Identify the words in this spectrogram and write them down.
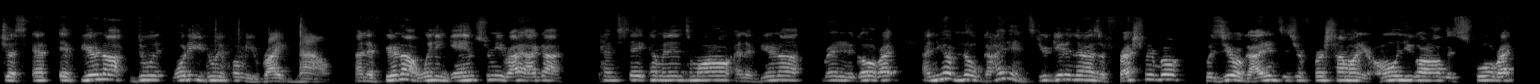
just and if you're not doing, what are you doing for me right now? And if you're not winning games for me, right? I got Penn State coming in tomorrow. And if you're not ready to go, right? And you have no guidance, you're getting there as a freshman, bro, with zero guidance. It's your first time on your own. You got all this school, right?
